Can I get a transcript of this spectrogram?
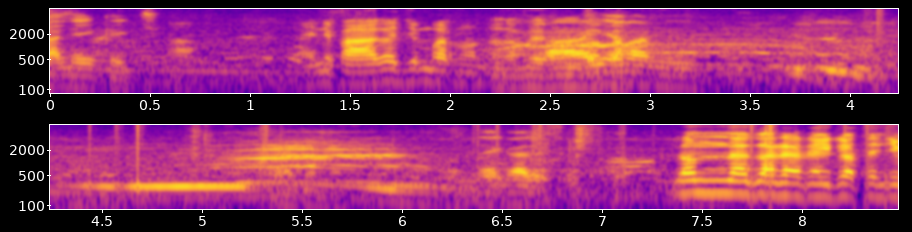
അതിന്റെ അതിന് പാകജും പറഞ്ഞു ഇരുപത്തഞ്ച്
